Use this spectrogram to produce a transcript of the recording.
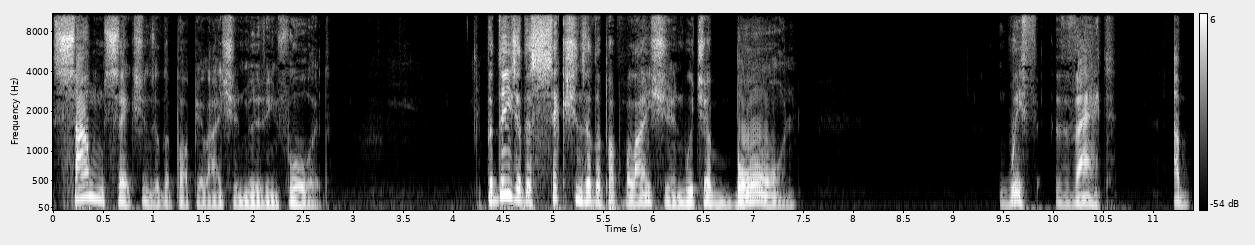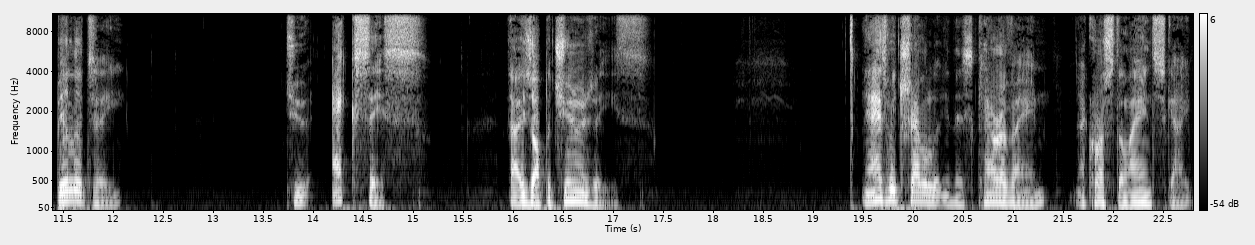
some sections of the population moving forward. But these are the sections of the population which are born with that ability to access those opportunities. Now, as we travel in this caravan across the landscape,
